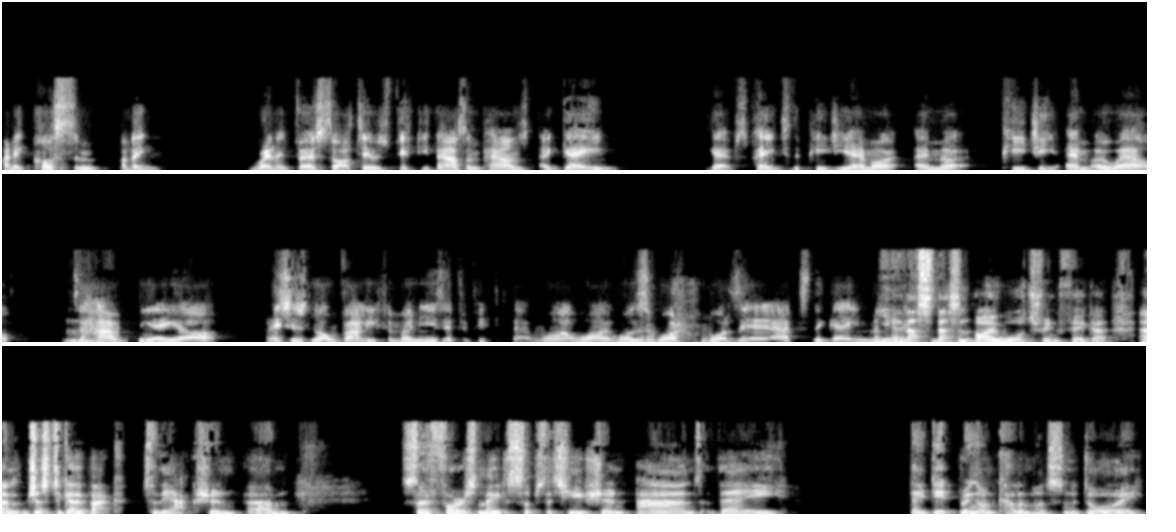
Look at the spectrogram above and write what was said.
and it costs them. I think when it first started, it was fifty thousand pounds a game gets paid to the PGM PGMOL to mm. have VAR. And it's just not value for money, is it? For fifty, why? Why? What's what? What does it add to the game? Nothing. Yeah, that's that's an eye-watering figure. Um, just to go back to the action. Um, so Forest made a substitution, and they they did bring on Callum Hudson-Odoi.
